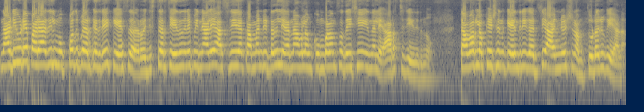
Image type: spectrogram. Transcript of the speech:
നടിയുടെ പരാതിയിൽ മുപ്പത് പേർക്കെതിരെ കേസ് രജിസ്റ്റർ ചെയ്തതിന് പിന്നാലെ അശ്ലീല കമന്റ് ഇട്ടതിൽ എറണാകുളം കുമ്പളം സ്വദേശിയെ ഇന്നലെ അറസ്റ്റ് ചെയ്തിരുന്നു. ടവർ ലൊക്കേഷൻ കേന്ദ്രീകരിച്ച് അന്വേഷണം തുടരുകയാണ്.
